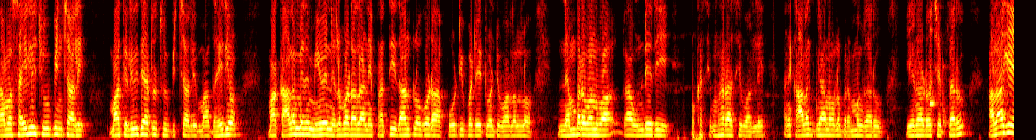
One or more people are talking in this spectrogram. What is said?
తమ శైలి చూపించాలి మా తెలివితేటలు చూపించాలి మా ధైర్యం మా కాలం మీద మేమే నిలబడాలని ప్రతి దాంట్లో కూడా పోటీ పడేటువంటి వాళ్ళల్లో నెంబర్ వన్గా ఉండేది ఒక సింహరాశి వాళ్ళే అని కాలజ్ఞానంలో బ్రహ్మం గారు ఏనాడో చెప్పారు. అలాగే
